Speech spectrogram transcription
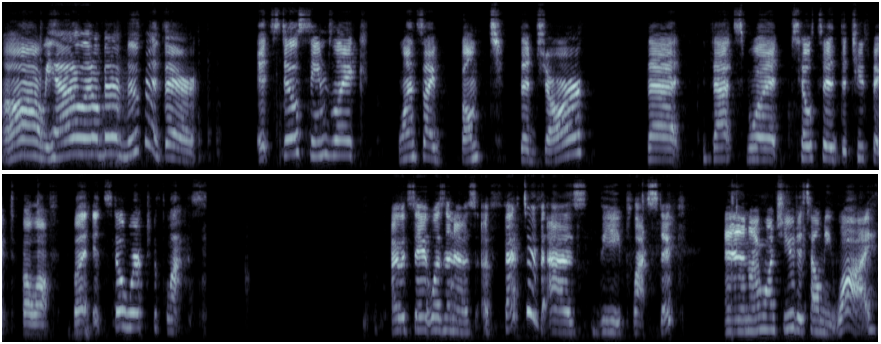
Oh, we had a little bit of movement there. It still seemed like once I bumped the jar that that's what tilted the toothpick to fall off, but it still worked with glass. I would say it wasn't oh. as effective as the plastic, and I want you to tell me why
